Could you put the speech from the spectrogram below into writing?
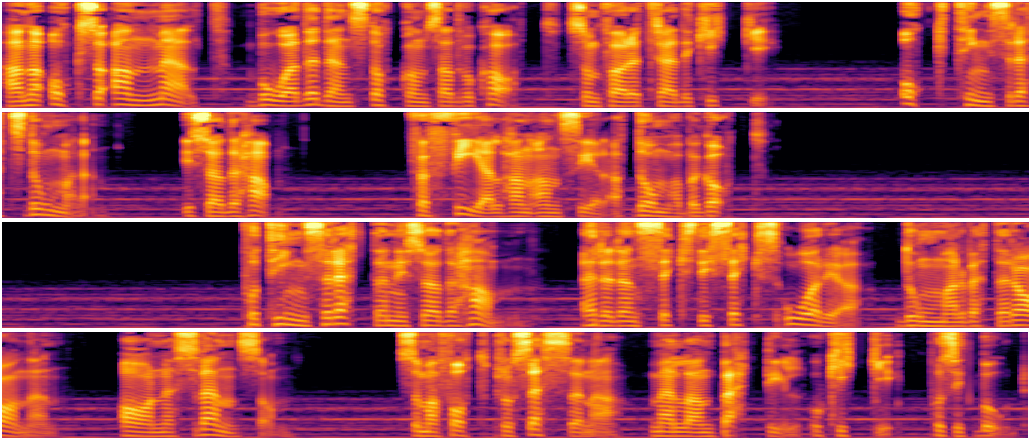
Han har också anmält både den Stockholmsadvokat som företräder Kikki och tingsrättsdomaren i Söderhamn för fel han anser att de har begått. På tingsrätten i Söderhamn är det den 66-åriga domarveteranen Arne Svensson som har fått processerna mellan Bertil och Kikki på sitt bord.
